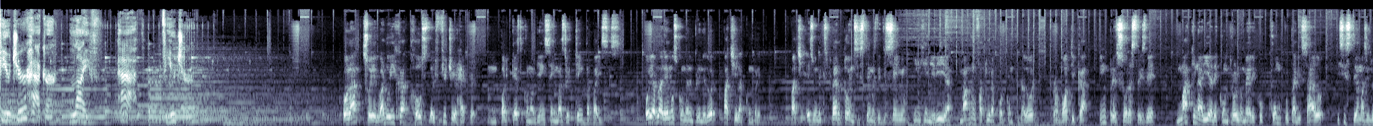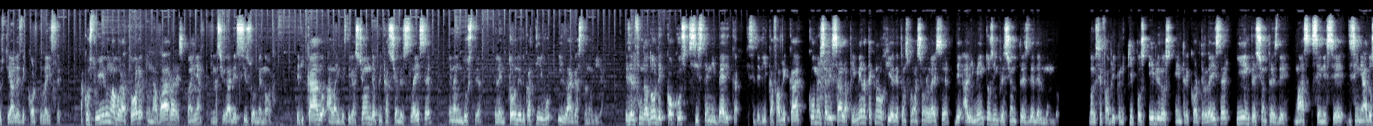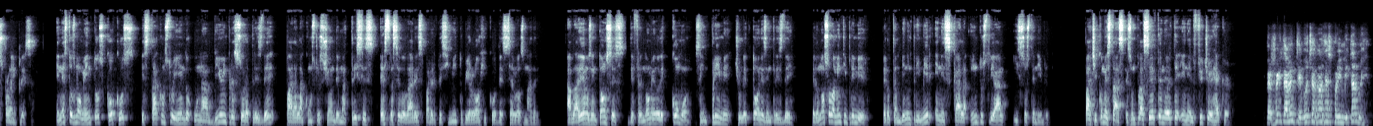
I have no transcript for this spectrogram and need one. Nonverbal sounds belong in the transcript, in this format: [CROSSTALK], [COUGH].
Future Hacker Life Path Future. Hola, soy Eduardo Hija, host del Future Hacker, un podcast con audiencia en más de 80 países. Hoy hablaremos con el emprendedor Pachi Lacumbre. Pachi es un experto en sistemas de diseño, ingeniería, manufactura por computador, robótica, impresoras 3D, maquinaria de control numérico computarizado y sistemas industriales de corte láser ha construido un laboratorio en Navarra, España, en la ciudad de Cisur Menor, dedicado a la investigación de aplicaciones láser en la industria, el entorno educativo y la gastronomía. Es el fundador de Cocos System Ibérica, que se dedica a fabricar, comercializar la primera tecnología de transformación láser de alimentos e impresión 3D del mundo, donde se fabrican equipos híbridos entre corte láser y impresión 3D, más CNC, diseñados por la empresa. En estos momentos, Cocos está construyendo una bioimpresora 3D para la construcción de matrices extracelulares para el crecimiento biológico de células madre. Hablaremos entonces del fenómeno de cómo se imprime chuletones en 3D, pero no solamente imprimir, pero también imprimir en escala industrial y sostenible. Pachi, ¿cómo estás? Es un placer tenerte en el Future Hacker. Perfectamente, muchas gracias por invitarme.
